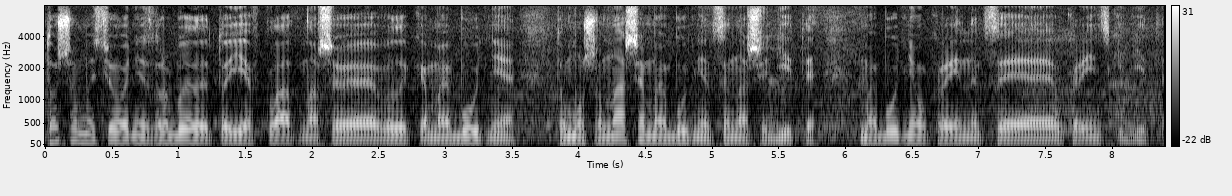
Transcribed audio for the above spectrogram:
те, що ми сьогодні зробили, то є вклад в наше велике майбутнє, тому що наше майбутнє це наші діти. Майбутнє України це українські діти.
